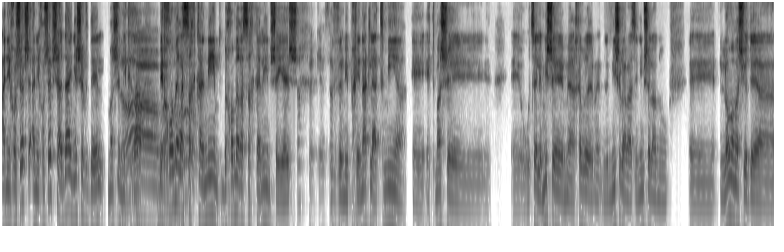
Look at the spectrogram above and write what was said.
אני חושב, ש, אני חושב שעדיין יש הבדל, מה שנקרא, לא, בחומר ברור. השחקנים, בחומר השחקנים שיש, ספק, ספק. ומבחינת להטמיע אה, את מה שהוא רוצה, למי שמהחבר'ה, למי שמהמאזינים שלנו אה, לא ממש יודע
